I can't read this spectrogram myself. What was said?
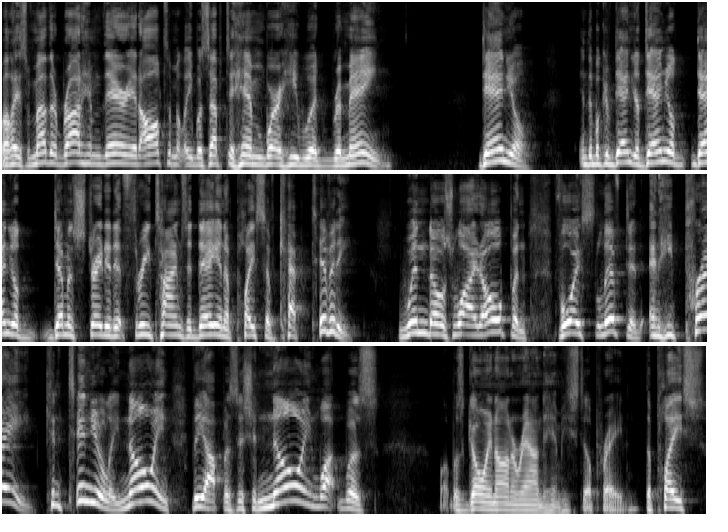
While his mother brought him there, it ultimately was up to him where he would remain. Daniel, in the book of Daniel, Daniel, Daniel demonstrated it three times a day in a place of captivity, windows wide open, voice lifted, and he prayed continually, knowing the opposition, knowing what was, what was going on around him. He still prayed. The place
